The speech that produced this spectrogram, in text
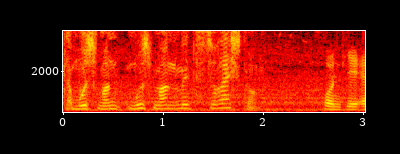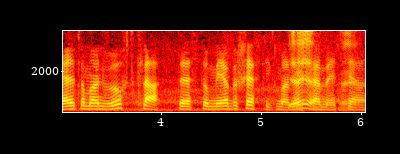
da muss man, muss man mit zurechtkommen. Und je älter man wird, klar, desto mehr beschäftigt man Ja, sich ja, damit. ja.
